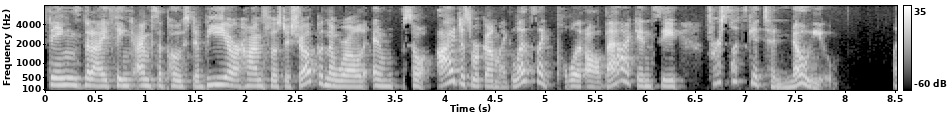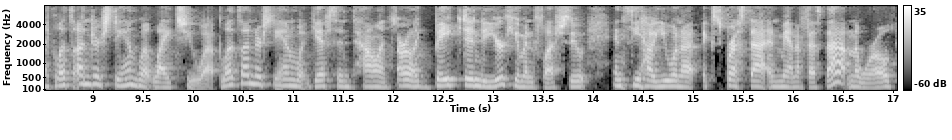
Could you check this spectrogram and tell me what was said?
things that I think I'm supposed to be or how I'm supposed to show up in the world. And so I just work on like, let's like pull it all back and see first, let's get to know you. Like, let's understand what lights you up. Let's understand what gifts and talents are like baked into your human flesh suit and see how you want to express that and manifest that in the world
